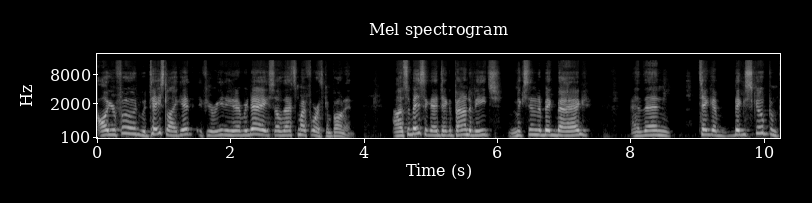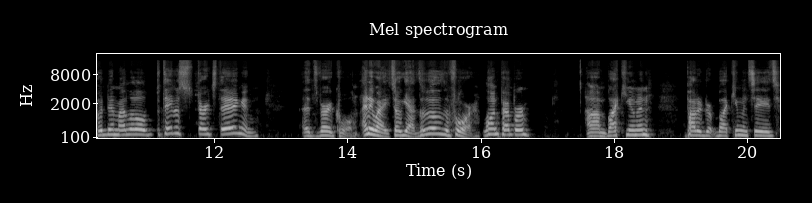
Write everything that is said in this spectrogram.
all your food would taste like it if you're eating it every day. So that's my fourth component. Uh, so basically, I take a pound of each, mix it in a big bag, and then take a big scoop and put it in my little potato starch thing. And it's very cool. Anyway, so yeah, those are the four long pepper, um, black cumin, powdered black cumin seeds,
